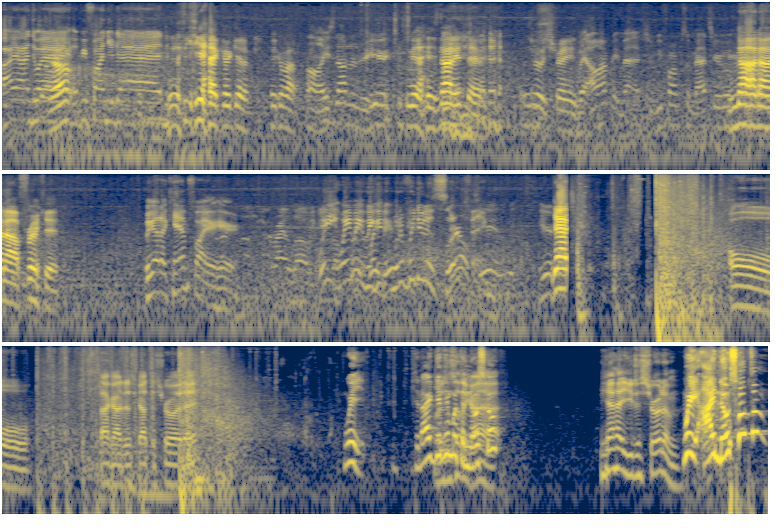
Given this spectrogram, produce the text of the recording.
Hi, Andway. No. Hope you find your dad. yeah, go get him. Pick him up. Oh, he's not under here. Yeah, he's not in there. This is really strange. Wait, I don't have any mats. Should we farm some mats here? No, no, no. Frick it. We got a campfire here. Wait, wait, wait. we could, what if we do this slurp thing? Yeah. Oh. That guy just got destroyed, eh? Wait, did I get Where's him with the other no guy scope? at? Yeah, you destroyed him. Wait, I no scoped him?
